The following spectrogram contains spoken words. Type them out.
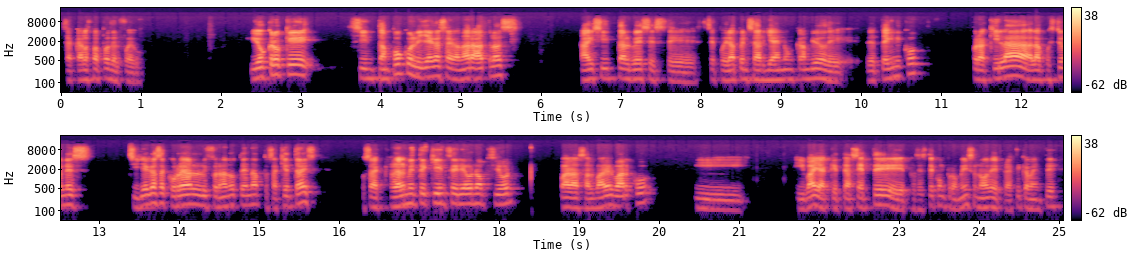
sacar las papas del fuego. Yo creo que si tampoco le llegas a ganar a Atlas, ahí sí tal vez este, se podría pensar ya en un cambio de, de técnico, pero aquí la, la, cuestión es, si llegas a correr a Luis Fernando Tena, pues ¿a quién traes? O sea, realmente quién sería una opción para salvar el barco y, y vaya, que te acepte pues este compromiso, ¿no? De prácticamente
